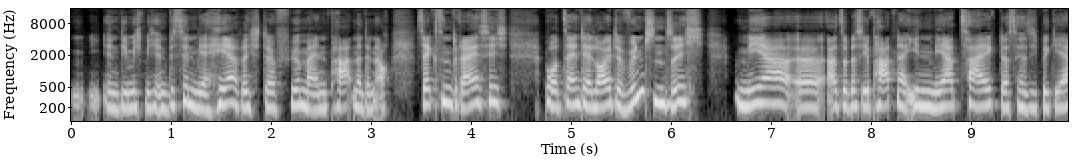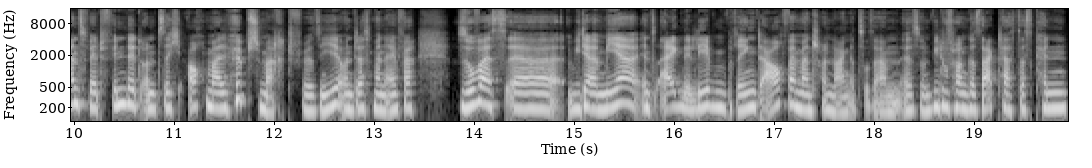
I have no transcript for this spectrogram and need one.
indem ich mich ein bisschen mehr herrichte für meinen Partner, denn auch 36 Prozent der Leute wünschen sich mehr, äh, also dass ihr Partner ihnen mehr zeigt, dass er sie begehrenswert findet und sich auch mal hübsch macht für sie und dass man einfach sowas äh, wieder mehr ins eigene Leben bringt, auch wenn man schon lange zusammen ist. Und wie du schon gesagt hast, das können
